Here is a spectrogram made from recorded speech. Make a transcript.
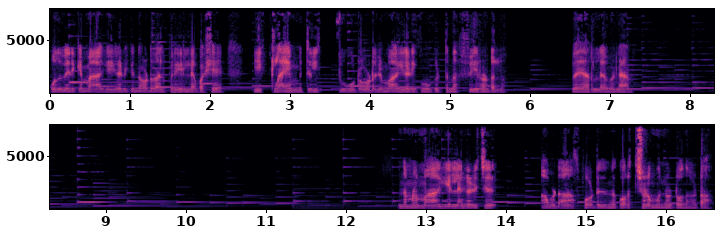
പൊതുവെ എനിക്ക് മാഗി കഴിക്കുന്നതോട് താല്പര്യമില്ല പക്ഷേ ഈ ക്ലൈമറ്റിൽ ചൂടോടെ ഒരു മാഗി കഴിക്കുമ്പോൾ കിട്ടുന്ന ഫീൽ ഉണ്ടല്ലോ. വേറെ ലെവലാണ് നമ്മൾ മാഗിയെല്ലാം കഴിച്ച് അവിടെ ആ സ്പോട്ടിൽ നിന്ന് കുറച്ചുകൂടെ മുന്നോട്ട് വന്നു കേട്ടോ.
